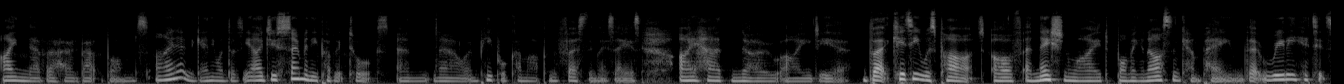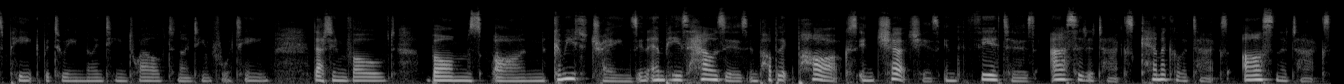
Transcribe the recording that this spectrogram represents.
I never heard about the bombs. I don't think anyone does. Yeah, I do so many public talks and now, and people come up, and the first thing they say is, "I had no idea." But Kitty was part of a nationwide bombing and arson campaign that really hit its peak between 1912 to 1914. That involved bombs on commuter trains, in MPs' houses, in public parks, in churches, in theatres, acid attacks, chemical attacks, arson attacks,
